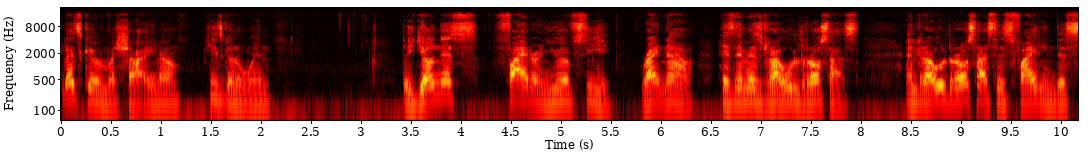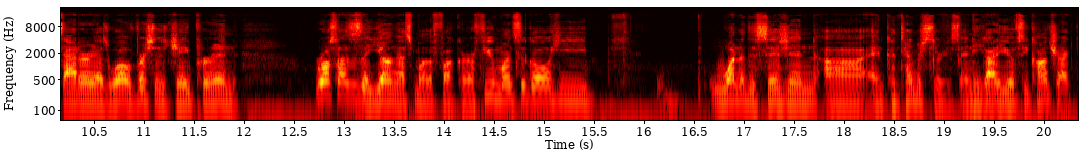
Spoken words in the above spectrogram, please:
Let's give him a shot. You know, he's gonna win. The youngest fighter in UFC right now. His name is Raul Rosas. And Raul Rosas is fighting this Saturday as well versus Jay Perrin. Rosas is a young ass motherfucker. A few months ago, he won a decision uh, and contender series, and he got a UFC contract.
